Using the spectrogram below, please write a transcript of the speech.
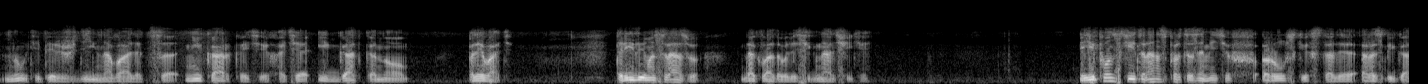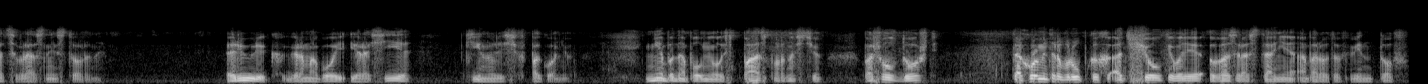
Ну, теперь жди, навалятся, не каркайте, хотя и гадко, но плевать. Три дыма сразу, докладывали сигнальщики. Японские транспорты, заметив русских, стали разбегаться в разные стороны. Рюрик, Громовой и Россия кинулись в погоню. Небо наполнилось пасмурностью, пошел дождь. Тахометры в рубках отщелкивали возрастание оборотов винтов.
